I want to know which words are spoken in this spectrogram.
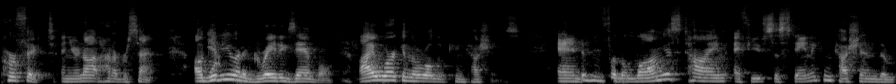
perfect and you're not 100%. I'll give you a great example. I work in the world of concussions. And Mhm. for the longest time, if you've sustained a concussion, the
